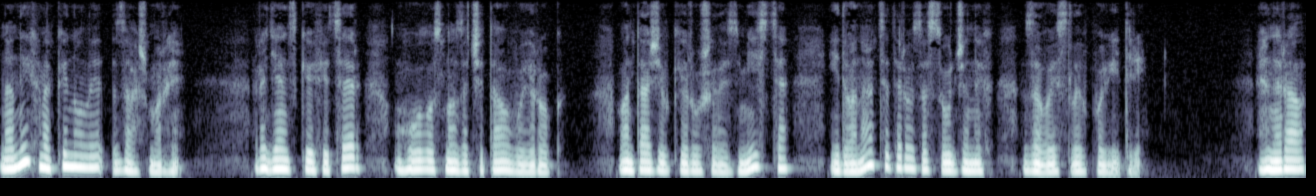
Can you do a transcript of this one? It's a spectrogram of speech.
на них накинули зашморги. Радянський офіцер голосно зачитав вирок. Вантажівки рушили з місця, і дванадцятеро засуджених зависли в повітрі. Генерал,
